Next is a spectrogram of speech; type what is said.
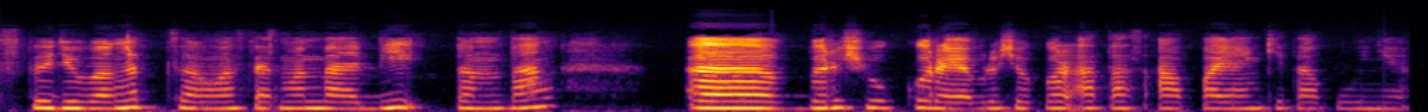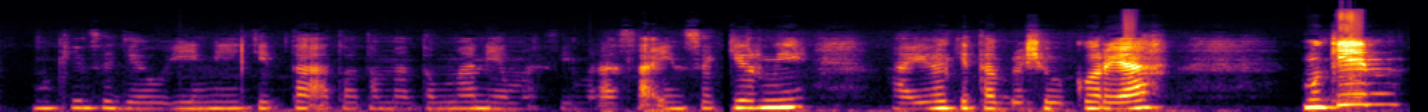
setuju banget sama statement tadi tentang uh, bersyukur ya, bersyukur atas apa yang kita punya. Mungkin sejauh ini kita atau teman-teman yang masih merasa insecure nih, ayo kita bersyukur ya. Mungkin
